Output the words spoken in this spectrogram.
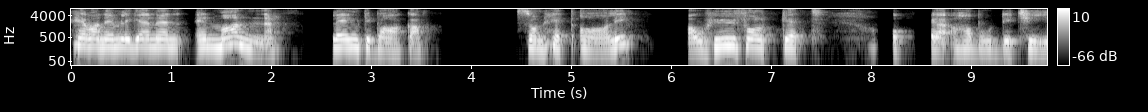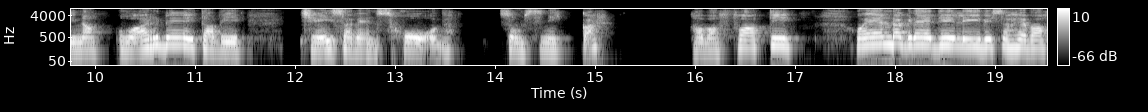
Det var nämligen en, en man länge tillbaka som hette Ali, Auhu-folket och eh, har bott i Kina och arbetat vid kejsarens hov som snickar. Han var fattig och enda glädje i livet så det var,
